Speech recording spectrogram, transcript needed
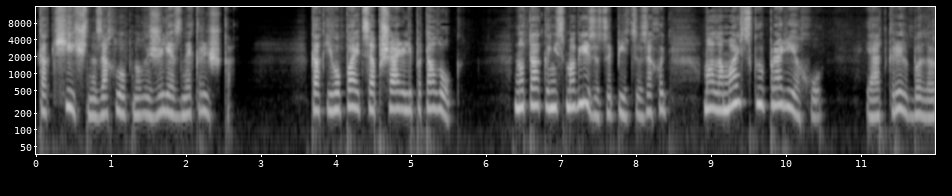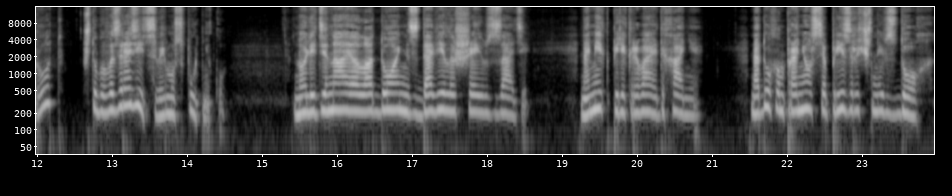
как хищно захлопнулась железная крышка, как его пальцы обшарили потолок, но так и не смогли зацепиться за хоть маломальскую прореху, и открыл было рот, чтобы возразить своему спутнику. Но ледяная ладонь сдавила шею сзади, на миг перекрывая дыхание. Над ухом пронесся призрачный вздох.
